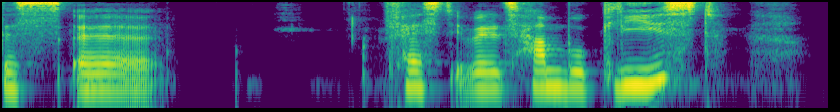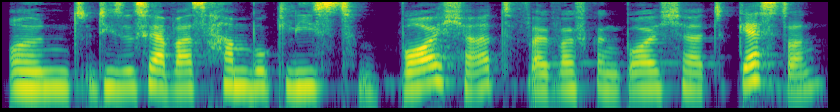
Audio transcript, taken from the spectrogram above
des äh, Festivals Hamburg liest. Und dieses Jahr war es Hamburg liest Borchert, weil Wolfgang Borchert gestern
